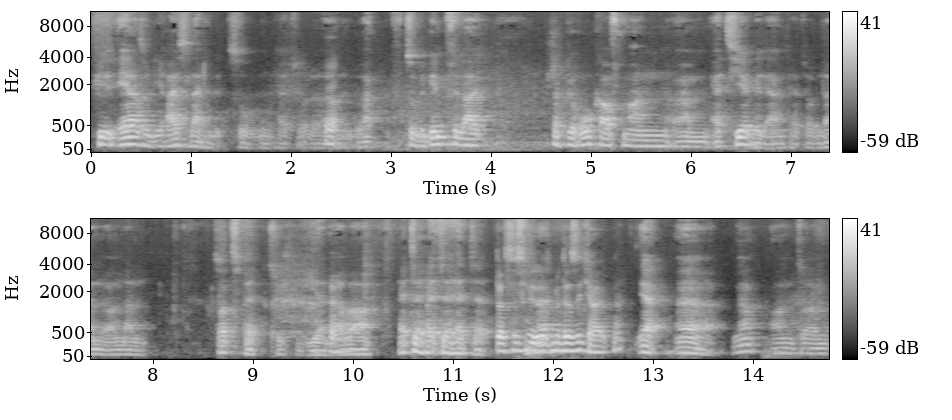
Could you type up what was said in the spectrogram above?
viel eher so die Reißleine gezogen hätte. Oder zu Beginn vielleicht statt Bürokaufmann ähm, Erzieher gelernt hätte und dann irgendwann Sotzbett zu studieren. Ja. Aber hätte, hätte, hätte. Das ist wieder das mit der Sicherheit, ne? Ja, äh, ne? Und ähm,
